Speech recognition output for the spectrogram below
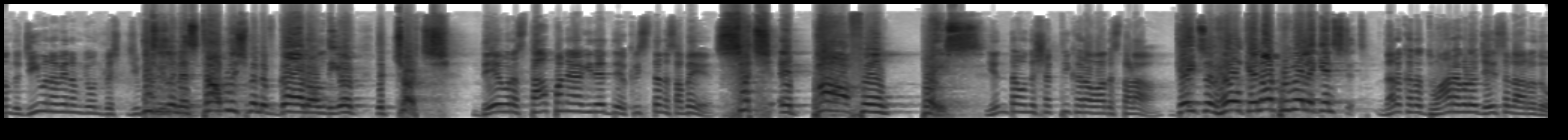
ಒಂದು ಜೀವನವೇ ನಮ್ಗೆ ಒಂದು ಬೆಸ್ಟ್ ಜಿಮ್ This is an establishment of God on the earth, the church. ದೇವರ ಸ್ಥಾಪನೆ ಆಗಿದೆ ದೇ- ಕ್ರಿಸ್ತನ ಸಭೆ Such a powerful place. ಎಂತ ಒಂದು ಶಕ್ತಿಕರವಾದ ಸ್ಥಳ Gates of hell cannot prevail against it. ನರಕದ ದ್ವಾರಗಳು ಜಯಿಸಲಾರದು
